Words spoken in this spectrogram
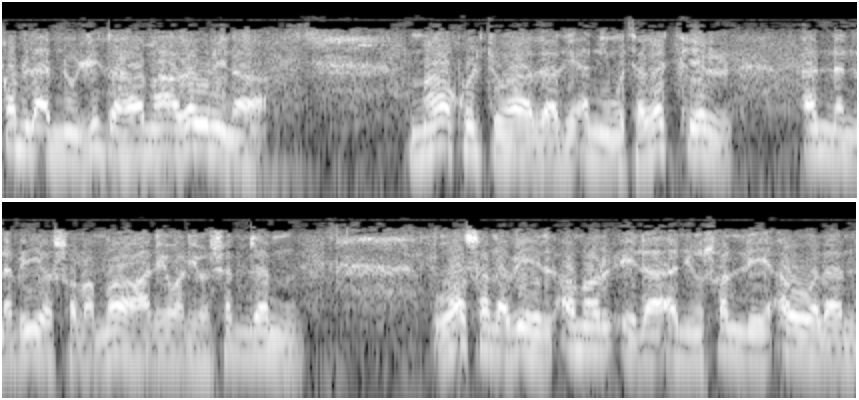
قبل أن نوجدها مع غيرنا. ما قلت هذا لأني متذكر أن النبي صلى الله عليه وسلم وصل به الأمر إلى أن يصلي أولا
